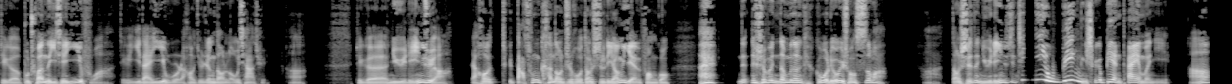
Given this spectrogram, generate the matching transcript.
这个不穿的一些衣服啊，这个一袋衣物，然后就扔到楼下去啊。这个女邻居啊，然后这个大葱看到之后，当时两眼放光，哎，那那什么，你能不能给我留一双丝袜啊？当时的女邻居，这你有病？你是个变态吗？你啊，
